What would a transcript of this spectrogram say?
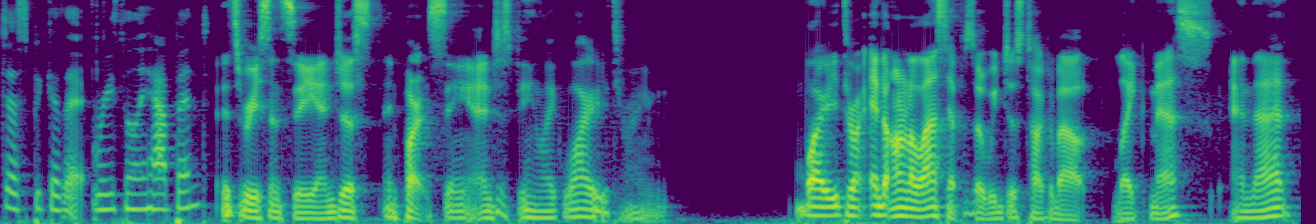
Just because it recently happened? It's recency and just in part seeing it and just being like, why are you throwing why are you throwing and on our last episode we just talked about like mess and that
